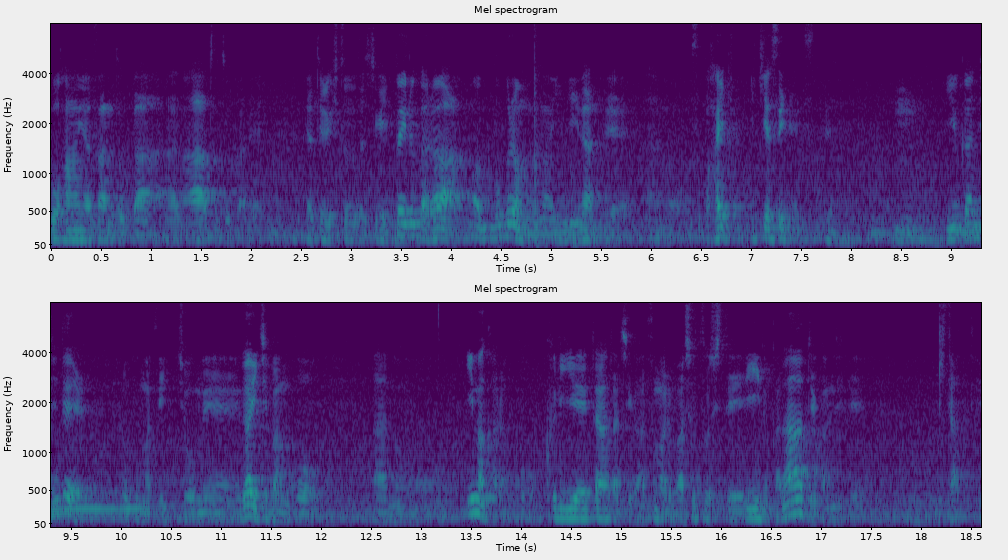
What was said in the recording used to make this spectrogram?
ご飯屋さんとかあのアートとかでやってる人たちがいっぱいいるから、まあ、僕らもまあインディーなんであのそこ入って行きやすいねっつって、うん、いう感じで六本松一丁目が一番こうあの今からこうクリエイターたちが集まる場所としていいのかなという感じで来たっていう。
